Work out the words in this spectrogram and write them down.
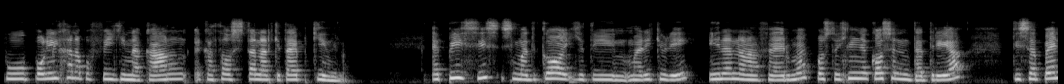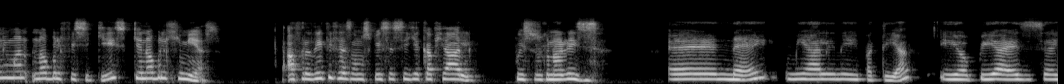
που πολλοί είχαν αποφύγει να κάνουν καθώς ήταν αρκετά επικίνδυνο. Επίσης, σημαντικό για τη Marie Curie είναι να αναφέρουμε πως το 1993 της απένιμαν Νόμπελ Φυσικής και Νόμπελ Χημίας. Αφροδίτη, θες να μας πεις εσύ για κάποια άλλη που ίσως γνωρίζεις; Ε, ναι, μία άλλη είναι η Πατία, η οποία έζησε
